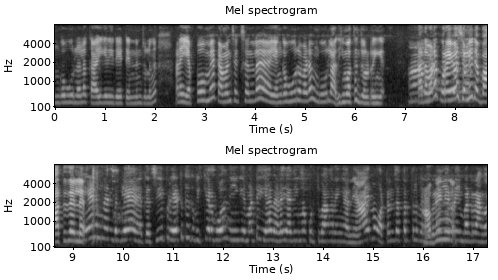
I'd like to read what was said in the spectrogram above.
உங்கள் ஊர்லலாம் காய்கறி ரேட் என்னன்னு சொல்லுங்கள் ஆனால் எப்போவுமே கமெண்ட் செக்ஷனில் எங்கள் ஊரை விட உங்கள் ஊரில் அதிகமாக தான் சொல்கிறீங்க அதை விட குறைவாக சொல்லி நான் பார்த்ததே இல்லை. நண்பர்களே சீப் ரேட்டுக்கு விற்கிற போது நீங்க மட்டும் ஏன் விலை அதிகமா கொடுத்து வாங்குறீங்க? நியாயமா ஒட்டன் சத்திரத்துல விலை நிர்ணயம் பண்றாங்க.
